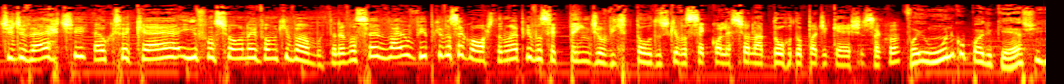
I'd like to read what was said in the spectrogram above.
te diverte, é o que você quer e funciona e vamos que vamos, entendeu? Você vai ouvir porque você gosta, não é porque você tem de ouvir todos, que você é colecionador do podcast, sacou? Foi o único podcast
